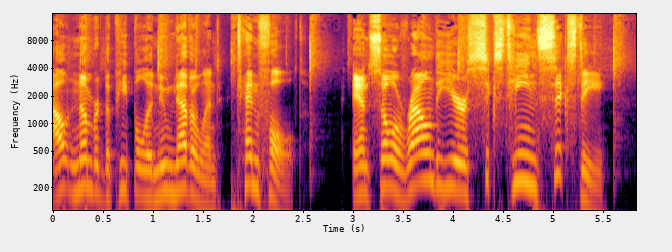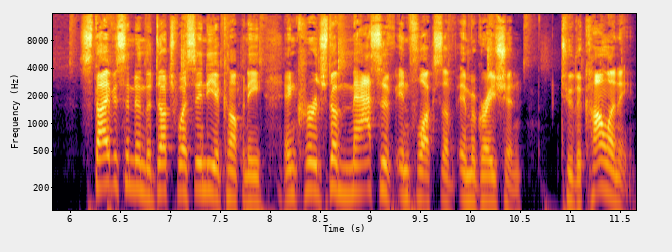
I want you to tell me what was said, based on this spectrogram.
outnumbered the people in New Netherland tenfold. And so around the year 1660, Stuyvesant and the Dutch West India Company encouraged a massive influx of immigration to the colony.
